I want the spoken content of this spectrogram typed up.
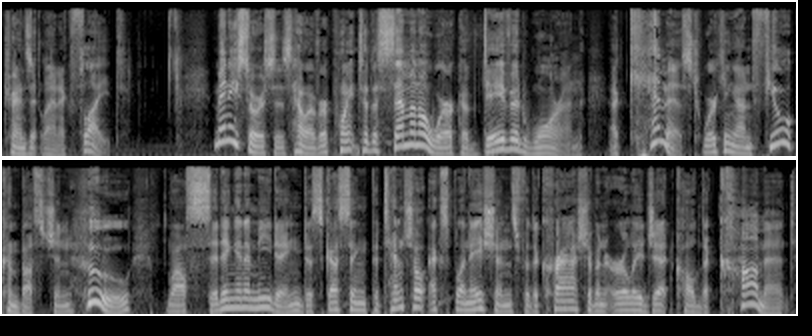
transatlantic flight. Many sources, however, point to the seminal work of David Warren, a chemist working on fuel combustion who, while sitting in a meeting discussing potential explanations for the crash of an early jet called the Comet,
